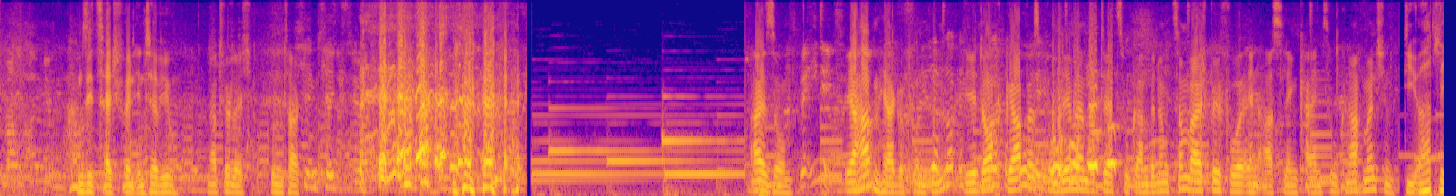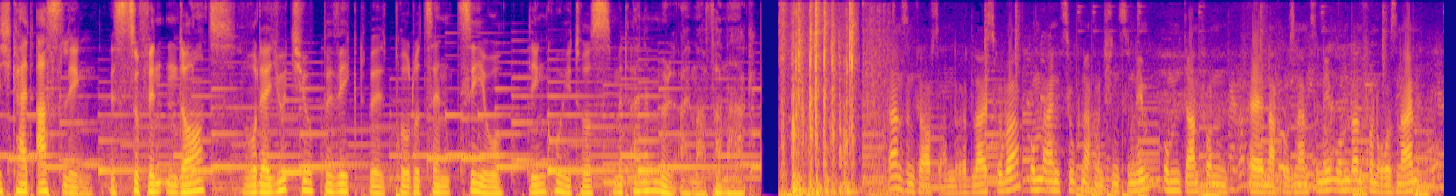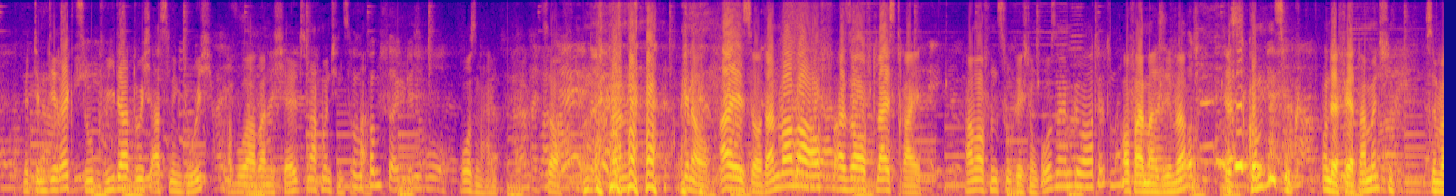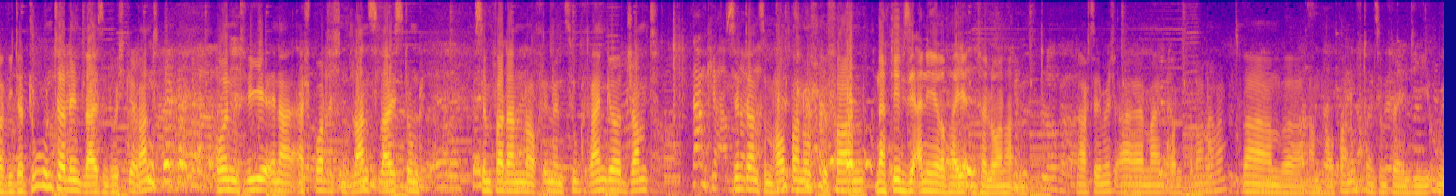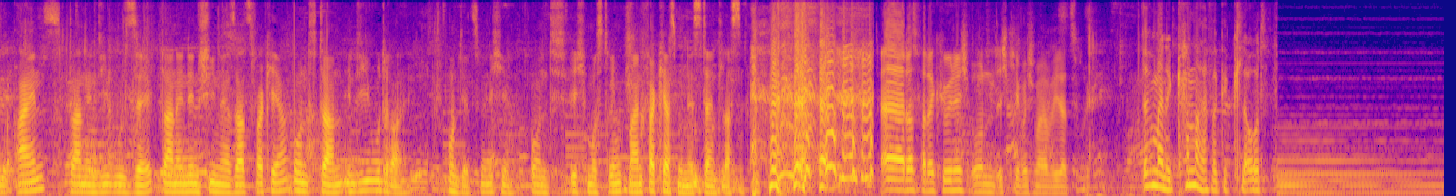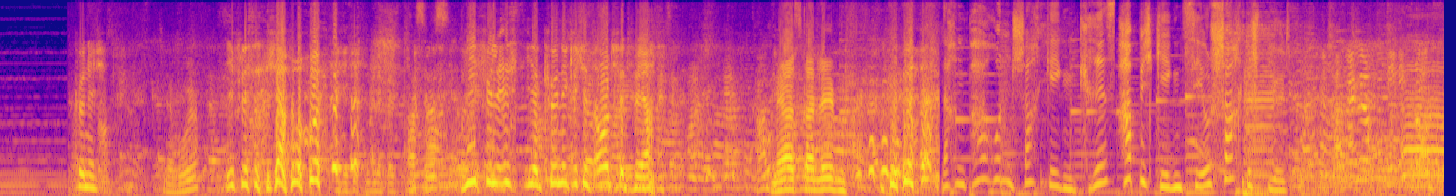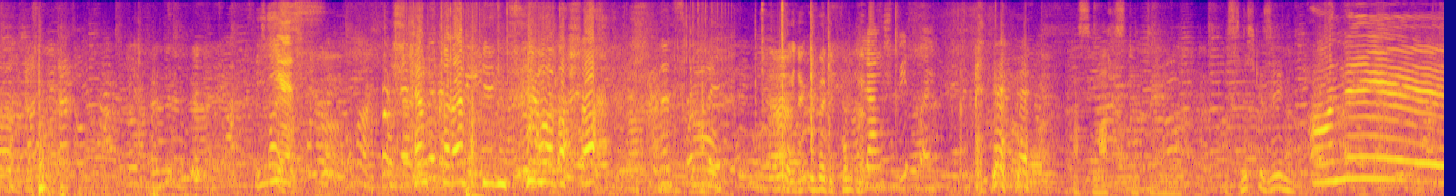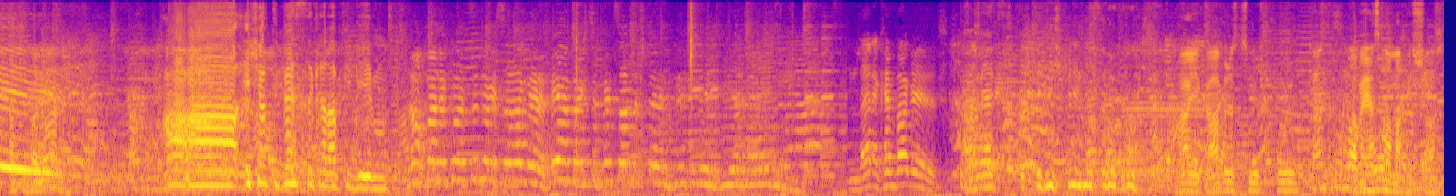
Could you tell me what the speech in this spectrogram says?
haben Sie Zeit für ein Interview? Natürlich. Guten Tag. Also, wir haben hergefunden. Jedoch gab es Probleme mit der Zuganbindung. Zum Beispiel fuhr in Asling kein Zug nach München. Die Örtlichkeit Assling ist zu finden dort, wo der YouTube-Bewegtbildproduzent Ceo den Koitus mit einem Mülleimer vermag. Dann sind wir aufs andere Gleis rüber, um einen Zug nach München zu nehmen, um dann von äh, nach Rosenheim zu nehmen, um dann von Rosenheim mit dem Direktzug wieder durch Assling durch, wo er aber nicht hält, nach München zu fahren. Wo kommst du eigentlich? Rosenheim. So, dann, genau. Also, dann waren wir auf, also auf Gleis 3. Haben auf den Zug Richtung Rosenheim gewartet. Auf einmal sehen wir, es kommt ein Zug und er fährt nach München. Sind wir wieder du unter den Gleisen durchgerannt und wie in einer sportlichen Glanzleistung sind wir dann noch in den Zug reingejumpt, sind dann zum Hauptbahnhof gefahren, Nachdem Sie alle Ihre Pailletten verloren hatten. Nachdem ich äh, meinen Orden verloren habe. Waren wir am Hauptbahnhof, dann sind wir in die U1, dann in die U6, dann in den Schienenersatzverkehr und dann in die U3. Und jetzt bin ich hier. Und ich muss dringend meinen Verkehrsminister entlassen. Äh, das war der König und ich gebe euch mal wieder zurück. Da habe meine Kamera einfach geklaut. König, Jawohl. wie viel ist, jawohl, Was ist? wie viel ist Ihr königliches Outfit wert? Mehr als dein Leben. Nach ein paar Runden Schach gegen Chris hab ich gegen Theo Schach gespielt. Yes! Ich kämpfe gerade einfach gegen Theo aber Schach. Let's go. Wie lange spielst du eigentlich? Was machst du denn? Hast du nicht gesehen? Oh nee! Ah, ich habe die beste gerade abgegeben. Noch mal eine kurze Durchsage. Wer möchte Pizza bestellen? Bitte hier melden. Leider kein Bargeld. Du merkst, ich bin, ich bin nicht so gut. Ah, die Gabel ist ziemlich cool. Aber erstmal mache ich Schach.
